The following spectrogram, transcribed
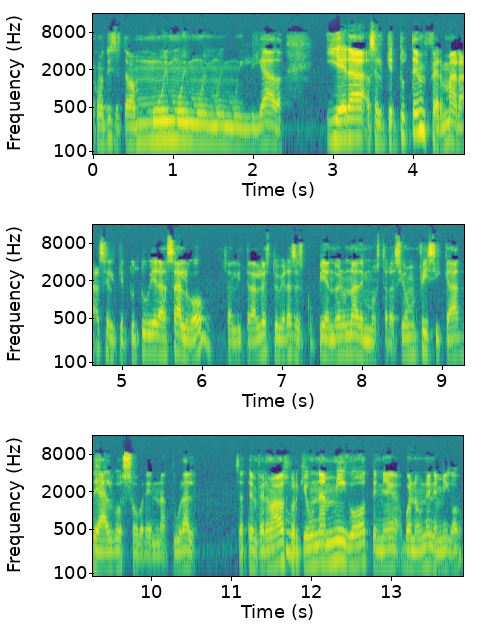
como te dices, estaba muy, muy, muy, muy, muy ligada y era, o sea, el que tú te enfermaras, el que tú tuvieras algo, o sea, literal lo estuvieras escupiendo, era una demostración física de algo sobrenatural. O sea, te enfermabas porque un amigo tenía, bueno, un enemigo,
